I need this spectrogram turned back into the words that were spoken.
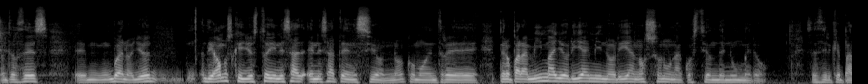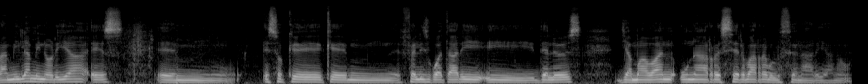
Entonces, eh, bueno, yo digamos que yo estoy en esa, en esa tensión, ¿no? como entre, pero para mí mayoría y minoría no son una cuestión de número. Es decir, que para mí la minoría es em, eso que, que, mm, Félix Guattari y Deleuze llamaban una reserva revolucionaria. ¿no?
